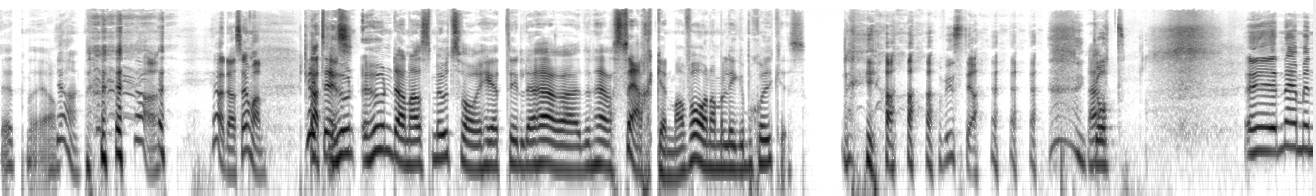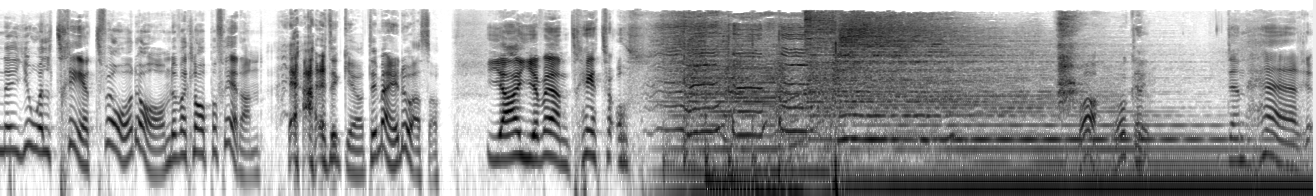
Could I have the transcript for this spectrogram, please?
ett, ja. Ja, ja. ja där ser man. Lite Grattis! hund, hundarnas motsvarighet till det här, eh, den här särken man får när man ligger på sjukhus. ja, visst ja. Gott. Eh, nej men eh, Joel 3-2 då, om du var klar på fredagen? Ja, det tycker jag. Till mig då alltså. Jajamän, 3-2. Oh, Wow, okej. den här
